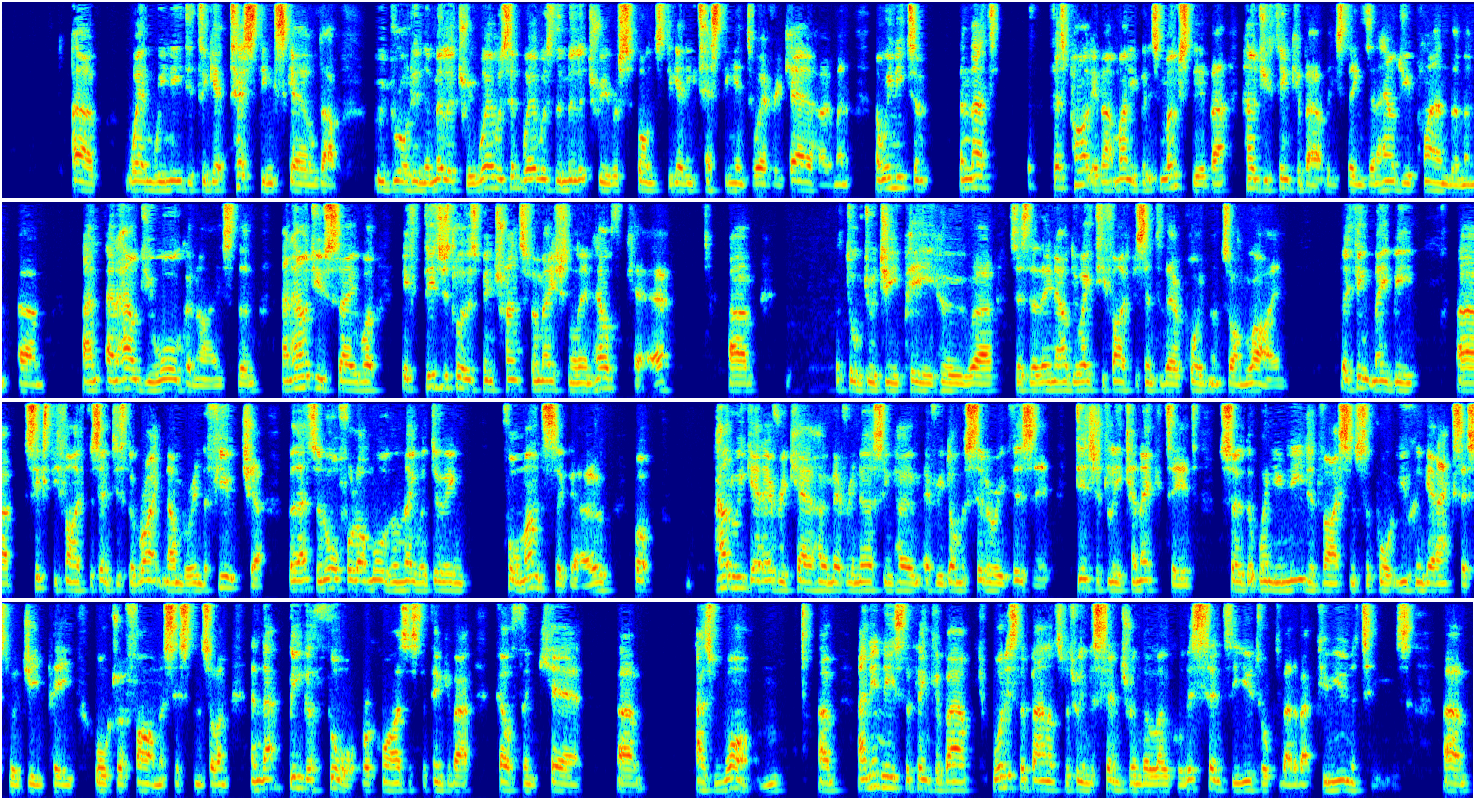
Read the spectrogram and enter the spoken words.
uh, when we needed to get testing scaled up, we brought in the military. Where was it? Where was the military response to getting testing into every care home? And, and we need to and that's that's partly about money, but it's mostly about how do you think about these things and how do you plan them and um, and, and how do you organize them and how do you say, well, if digital has been transformational in healthcare, um, I talked to a GP who uh, says that they now do 85% of their appointments online. They think maybe uh, 65% is the right number in the future, but that's an awful lot more than they were doing four months ago how do we get every care home, every nursing home, every domiciliary visit digitally connected so that when you need advice and support, you can get access to a GP or to a pharmacist and so on. And that bigger thought requires us to think about health and care um, as one. Um, and it needs to think about what is the balance between the centre and the local. This that you talked about, about communities. Um,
